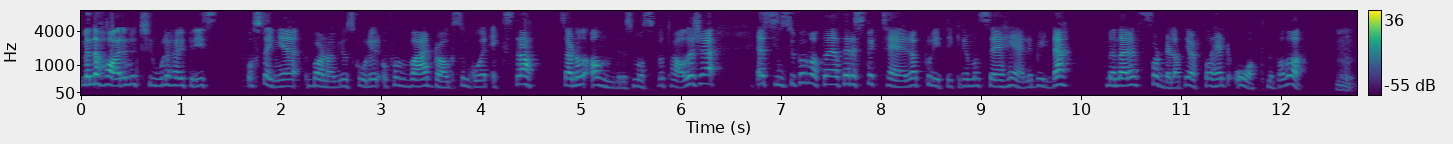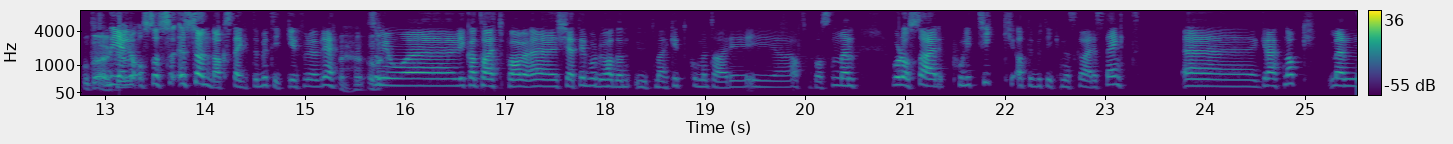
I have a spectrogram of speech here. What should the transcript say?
men, det har en utrolig høy pris å stenge barnehager og skoler. Og for hver dag som går ekstra, så er det noen andre som også betaler. Så jeg, jeg synes jo på en måte at jeg respekterer at politikere må se hele bildet. Men det er en fordel at de i hvert fall er helt åpne på det. da. Mm. Det, det, gjelder også søndagsstengte butikker for øvrig. Som jo eh, vi kan ta etterpå, eh, Kjetil, hvor du hadde en utmerket kommentar i, i Aftenposten. Men hvor det også er politikk at de butikkene skal være stengt. Greit nok, men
